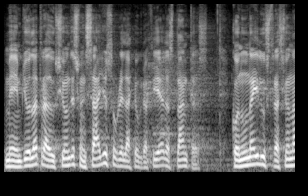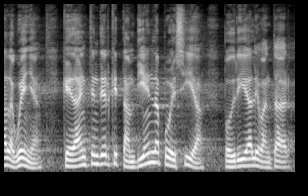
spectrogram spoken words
me envió la traducción de su ensayo sobre la geografía de las plantas, con una ilustración halagüeña que da a entender que también la poesía podría levantar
